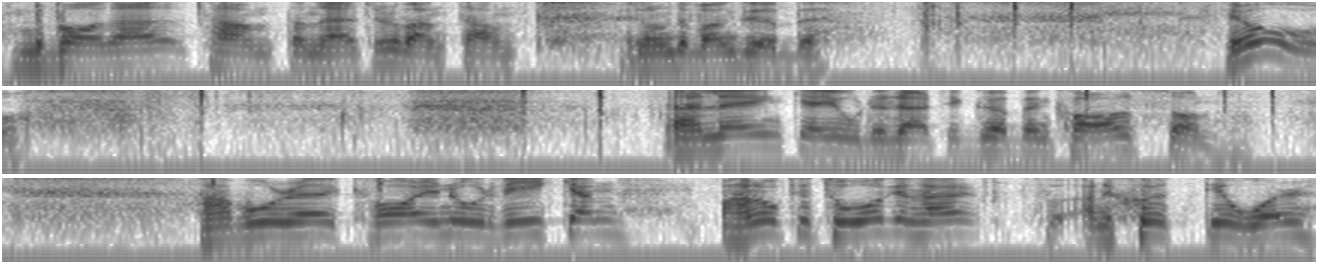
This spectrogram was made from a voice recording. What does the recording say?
Det badade tanten där, jag tror det var en tant. Eller om det var en gubbe. Jo. En länk jag gjorde där till gubben Karlsson. Han bor eh, kvar i Nordviken. Han åkte tågen här. Han är 70 år.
